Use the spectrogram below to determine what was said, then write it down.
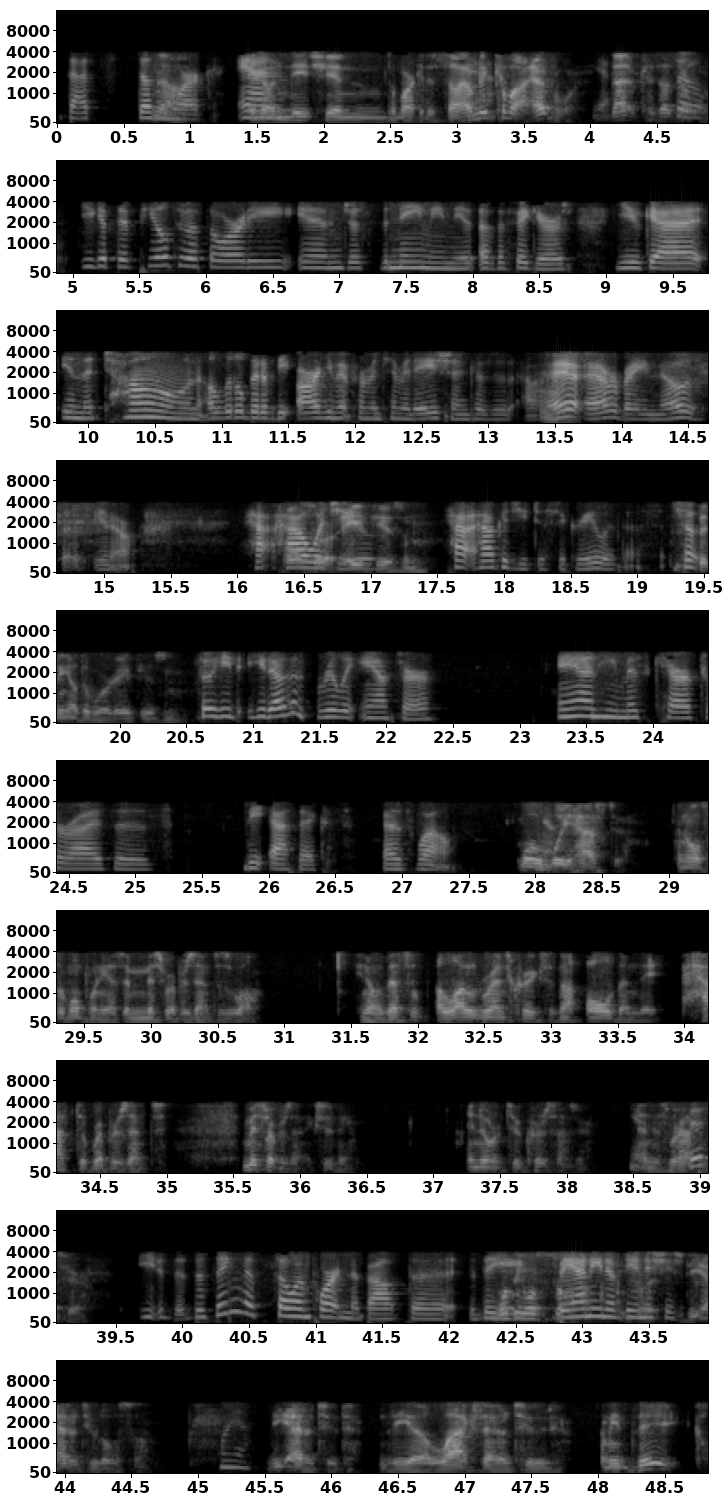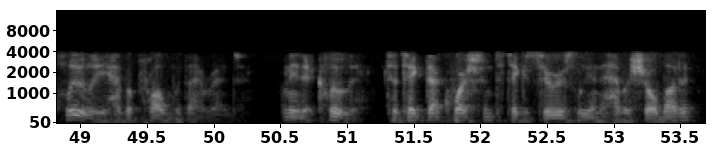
That doesn't No. work. you know, And Nietzsche and the Marquis de Sade. I mean, come on, everyone. Yeah. That that's so everyone. you get the appeal to authority in just the naming the, of the figures. You get in the tone a little bit of the argument from intimidation because mm. everybody knows this. You know, how, how would you? atheism? How how could you disagree with this? So Spitting out the word atheism. so he he doesn't really answer, and he mischaracterizes the ethics as well. Well, Yeah. well, he has to, and also at one point he has to misrepresent as well. You know, that's a lot of Rand's critics. Is not all of them. They have to represent, misrepresent, excuse me, in order to criticize her. Yeah. And this is what happens This- here. Y- The thing that's so important about the the also- banning of the initiation. The attitude also. Oh yeah. The attitude, the uh, lax attitude. I mean, they clearly have a problem with Ayn Rand. I mean, clearly to take that question, to take it seriously, and have a show about it.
